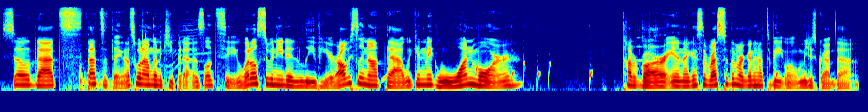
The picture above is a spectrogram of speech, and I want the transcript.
So that's that's the thing. That's what I'm going to keep it as. Let's see. What else do we need to leave here? Obviously not that. We can make one more copper bar. And I guess the rest of them are going to have to be... Well, let me just grab that.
